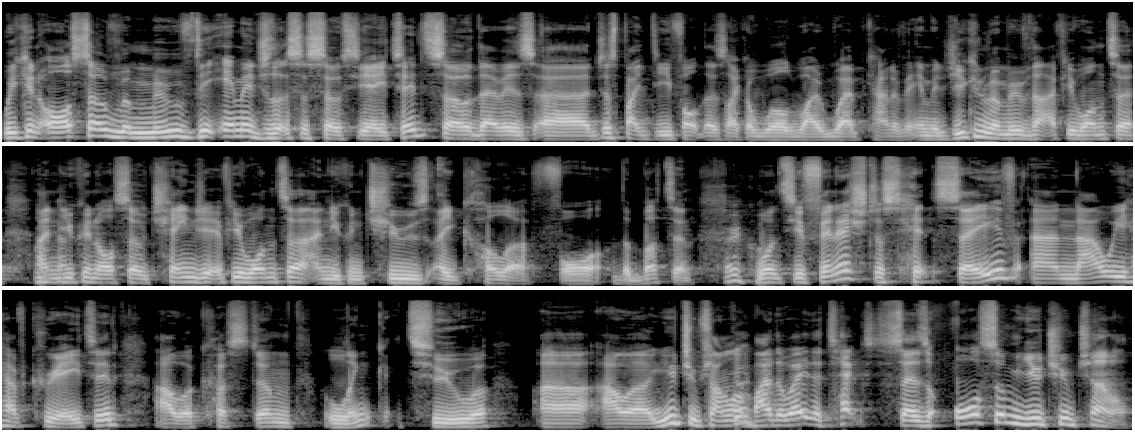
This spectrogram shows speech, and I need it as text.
We can also remove the image that's associated. So there is uh, just by default, there's like a World Wide Web kind of image. You can remove that if you want to, and you can also change it if you want to, and you can choose a color for the button. Very cool. Once you finish, just hit save, and now we have created our custom link to uh, our YouTube channel. And by the way, the text says "Awesome YouTube channel."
